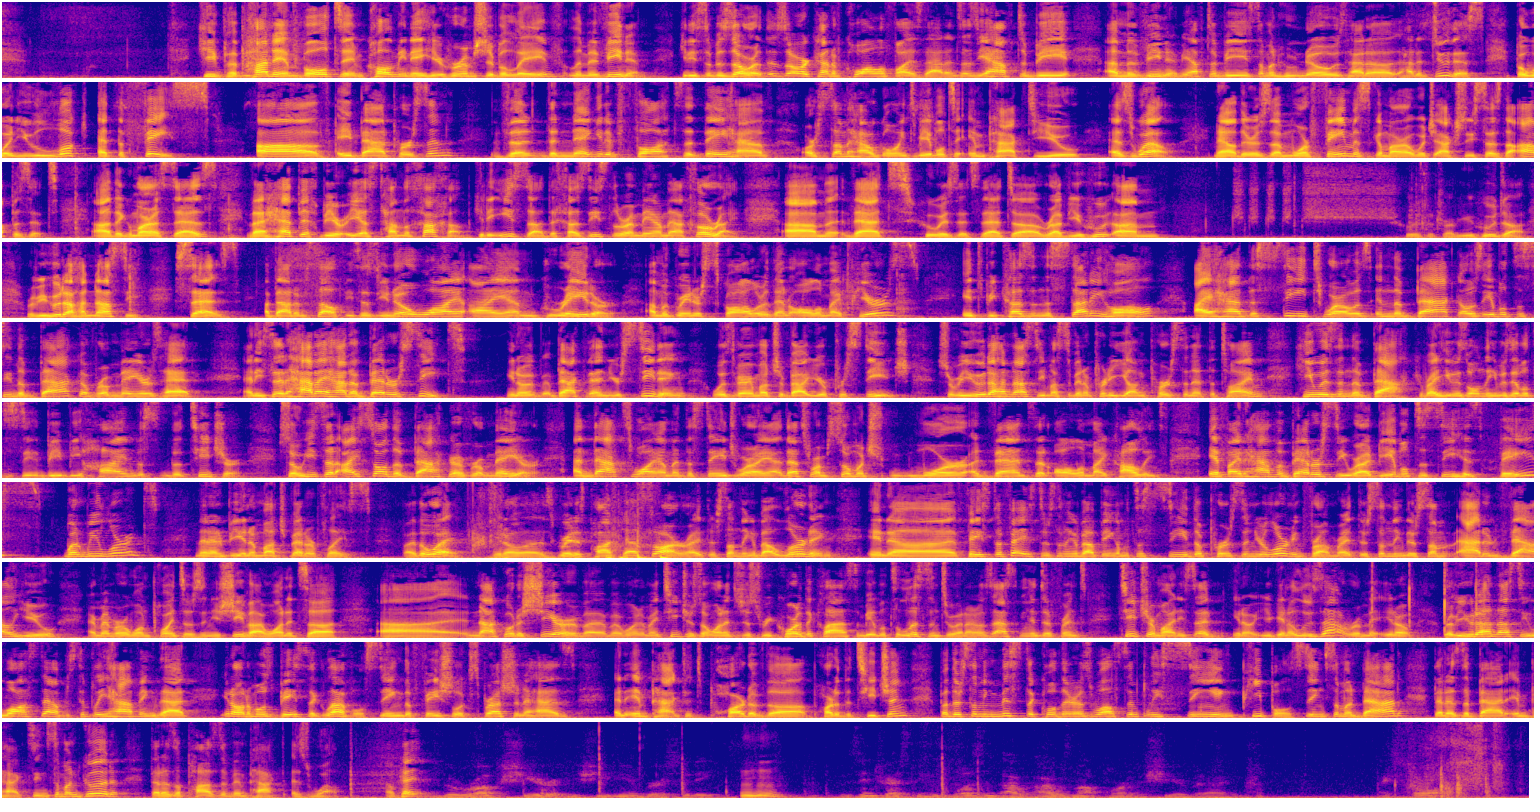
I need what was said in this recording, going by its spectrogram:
Ki papanim boltim kol minei hirurim shebelev lemevinim. The Zohar kind of qualifies that and says you have to be a mevinim. You have to be someone who knows how to how to do this. But when you look at the face of a bad person, the, the negative thoughts that they have are somehow going to be able to impact you as well. Now, there's a more famous Gemara which actually says the opposite. Uh, the Gemara says. Um, that who is it? That uh, Rav Yehud. Um, who is it? Rav Yehuda. Rav Yehuda Hanasi says about himself. He says, "You know why I am greater? I'm a greater scholar than all of my peers." It's because in the study hall, I had the seat where I was in the back. I was able to see the back of Rameir's head. And he said, had I had a better seat, you know, back then your seating was very much about your prestige. So Yehuda Hanasi must have been a pretty young person at the time. He was in the back, right? He was only, he was able to see, be behind the, the teacher. So he said, I saw the back of Rameir, and that's why I'm at the stage where I am, that's where I'm so much more advanced than all of my colleagues. If I'd have a better seat where I'd be able to see his face when we learned, then I'd be in a much better place. By the way, you know, as great as podcasts are, right? There's something about learning in face to face. There's something about being able to see the person you're learning from, right? There's something, there's some added value. I remember at one point I was in yeshiva. I wanted to uh, not go to shiur by, by, one of my teachers. I wanted to just record the class and be able to listen to it. And I was asking a different teacher of mine. He said, you know, you're going to lose out. You know, Rav Yehuda Nasi lost out, but simply having that, you know, on a most basic level, seeing the facial expression has an impact. It's part of the part of the teaching, but there's something mystical there as well. Simply seeing people, seeing someone bad that has a bad impact, seeing someone good that has a positive impact as well. Okay. The Rav Shiur at Yeshiva University. Mm-hmm. It was interesting. It wasn't. I, I, was not part of the Shiur, but I I saw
